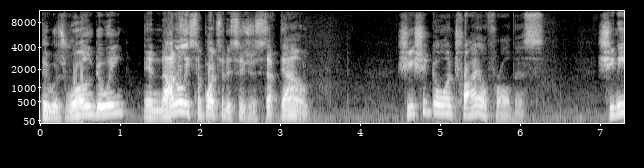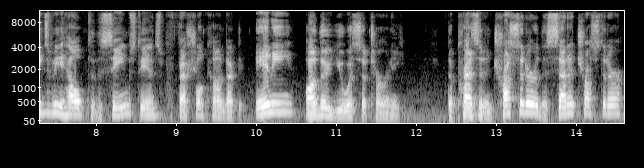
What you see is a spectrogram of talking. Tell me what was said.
there was wrongdoing and not only supports the decision to step down, she should go on trial for all this. She needs to be held to the same standards of professional conduct any other U.S. attorney. The president trusted her, the Senate trusted her.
